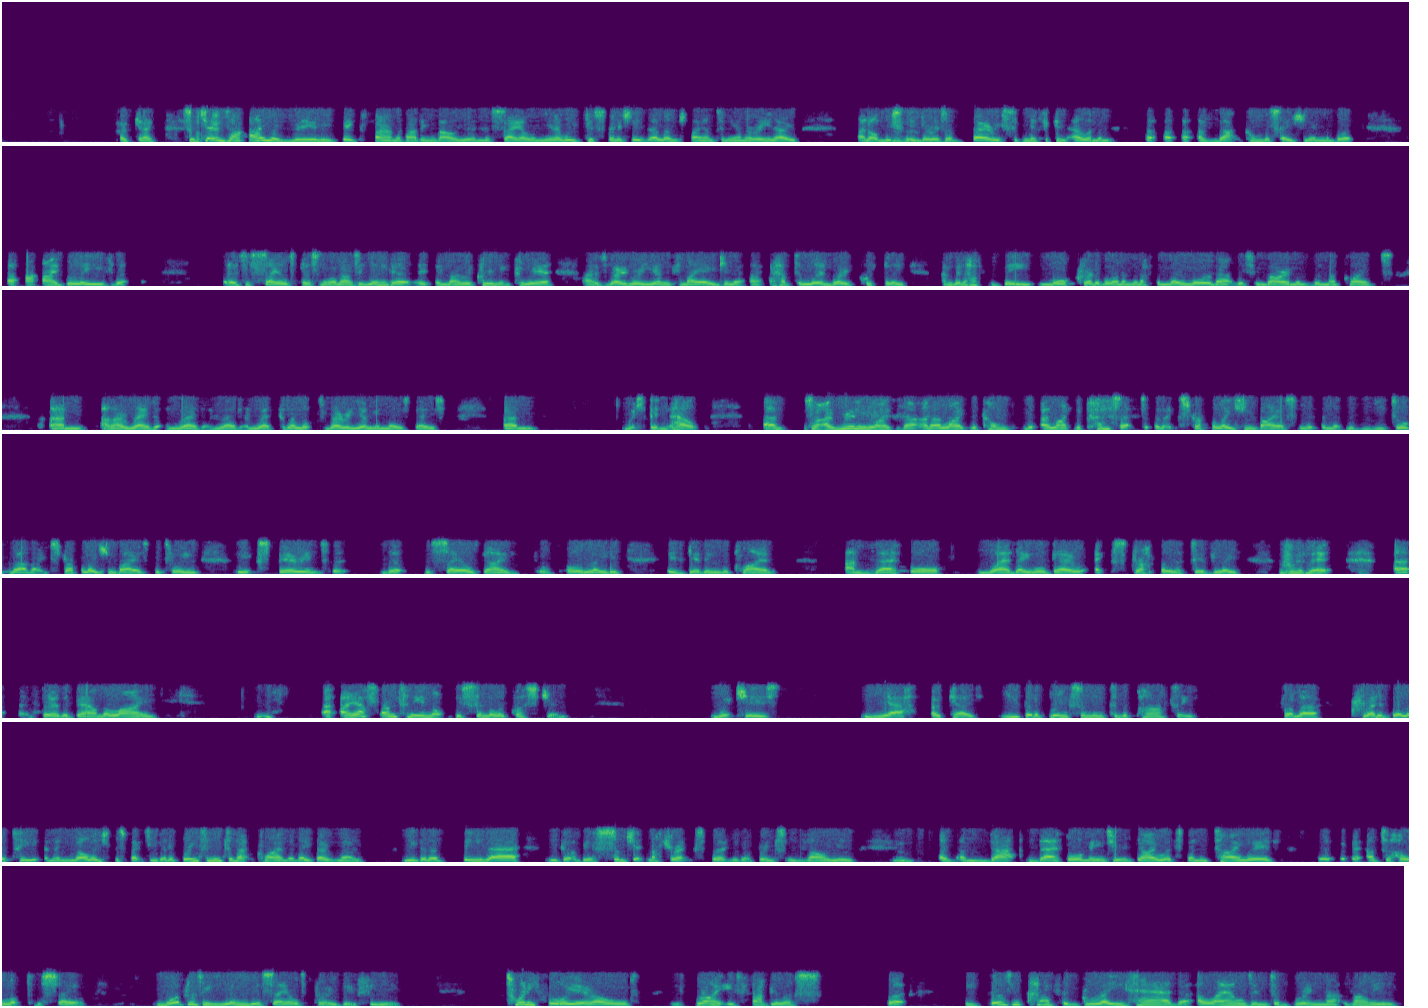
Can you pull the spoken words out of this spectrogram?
Okay. So, James, I, I'm a really big fan of adding value in the sale. And, you know, we've just finished Eat Their Lunch by Anthony Iannarino. And obviously, Mhm. there is a very significant element of, of that conversation in the book. I, I believe that as a salesperson, when I was a younger in my recruitment career, I was very, very young for my age, and I had to learn very quickly. I'm going to have to be more credible, and I'm going to have to know more about this environment than my clients. Um, and I read and read and read and read because I looked very young in those days, um, which didn't help. Um, so I really like that, and I like the com- I like the concept of extrapolation bias, and, and that you talk about that extrapolation bias between the experience that that the sales guy or, or lady is giving the client, and therefore where they will go extrapolatively with it uh, further down the line. I, asked Anthony a not dissimilar question, which is, yeah, okay, you've got to bring something to the party from a credibility and a knowledge perspective. You've got to bring something to that client that they don't know. You've got to be there. You've got to be a subject matter expert. You've got to bring some value. And, and that, therefore, means you're a guy worth spending time with. It, it adds a whole lot to the sale. What does a younger sales pro do for you? 24 year old, he's bright, he's fabulous, but he doesn't have the grey hair that allows him to bring that value.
